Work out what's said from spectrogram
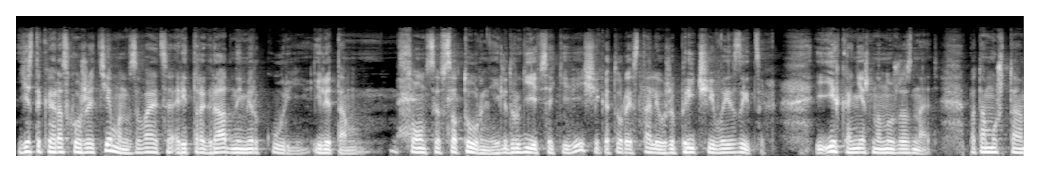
Есть такая расхожая тема, называется ретроградный Меркурий, или там Солнце в Сатурне, или другие всякие вещи, которые стали уже притчей во языцах. И их, конечно, нужно знать. Потому что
